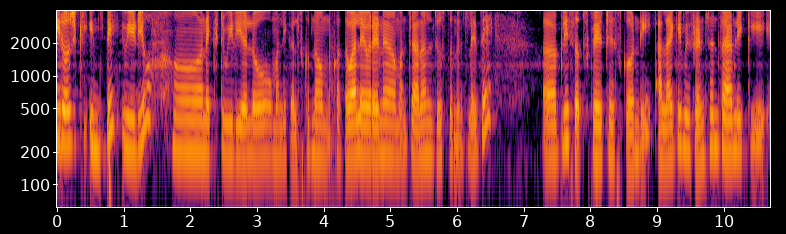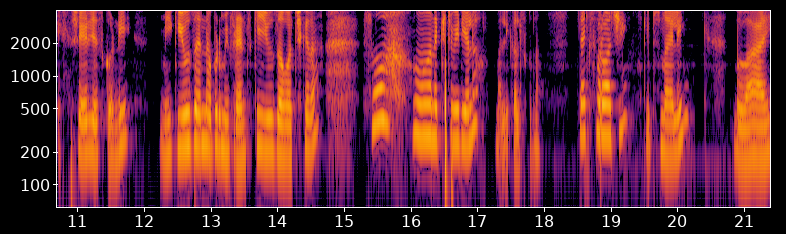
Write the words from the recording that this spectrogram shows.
ఈ రోజుకి ఇంతే వీడియో. నెక్స్ట్ వీడియోలో మళ్ళీ కలుసుకుందాం. కొత్త వాళ్ళు ఎవరైనా మన ఛానల్ చూస్తున్నట్లయితే ప్లీజ్ సబ్స్క్రైబ్ చేసుకోండి. అలాగే మీ ఫ్రెండ్స్ అండ్ ఫ్యామిలీకి షేర్ చేసుకోండి. మీకు యూజ్ అయినప్పుడు మీ ఫ్రెండ్స్కి యూజ్ అవ్వచ్చు కదా. సో నెక్స్ట్ వీడియోలో మళ్ళీ కలుసుకుందాం. Thanks for watching keep smiling bye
